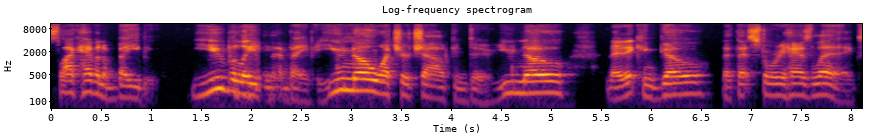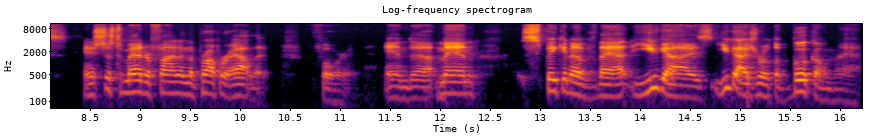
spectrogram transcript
it's like having a baby. You believe in that baby. You know what your child can do. You know that it can go that that story has legs. And it's just a matter of finding the proper outlet for it. And uh, man speaking of that you guys you guys wrote the book on that.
